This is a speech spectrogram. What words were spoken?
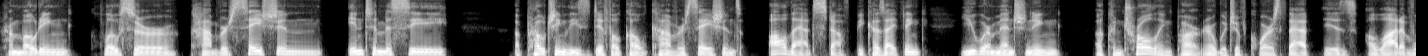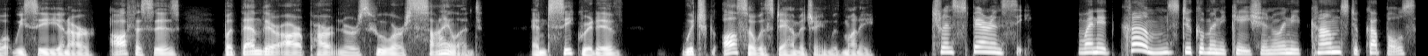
promoting closer conversation, intimacy, approaching these difficult conversations, all that stuff, because I think you were mentioning a controlling partner, which of course that is a lot of what we see in our offices. But then there are partners who are silent and secretive which also is damaging with money. Transparency. When it comes to communication, when it comes to couples,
